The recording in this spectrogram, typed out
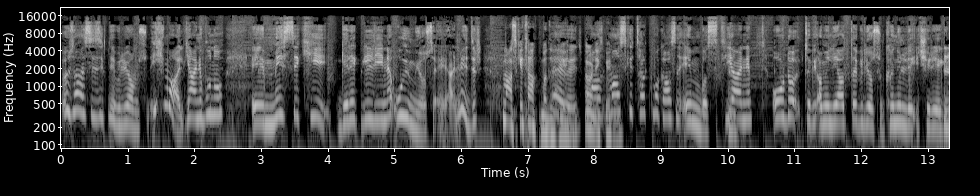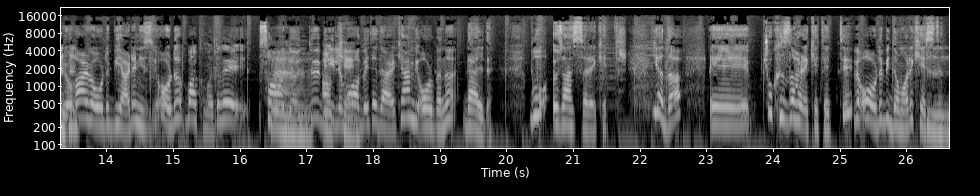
Özensizlik ne biliyor musun? İhmal. Yani bunu e, mesleki gerekliliğine uymuyorsa eğer nedir? Maske takmadı diye Evet. örnek mas- veriyorum. maske takmak aslında en basit. Yani orada tabii ameliyatta biliyorsun kanülle içeriye giriyorlar ve orada bir yerden izliyor. Orada bakmadı ve sağa Ha, döndü. Biriyle okey. muhabbet ederken bir organı deldi. Bu özensiz harekettir. Ya da e, çok hızlı hareket etti ve orada bir damarı kesti.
